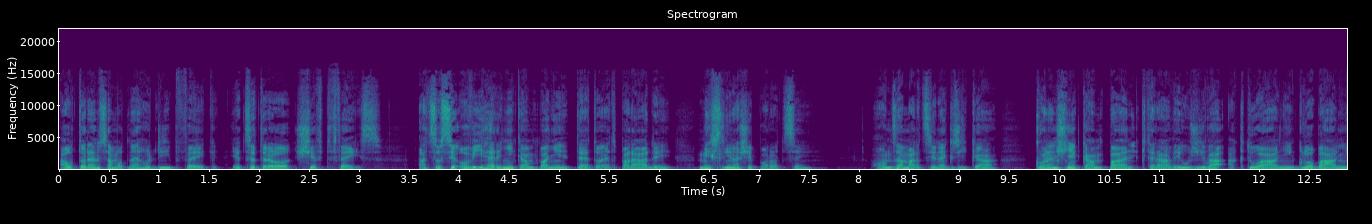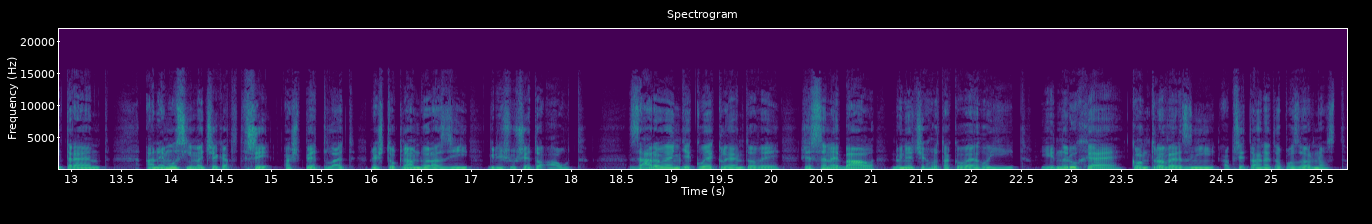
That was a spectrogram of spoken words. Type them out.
Autorem samotného deepfake je CTRL Shift Face. A co si o výherní kampani této ad parády myslí naši porodci? Honza Marcinek říká, konečně kampaň, která využívá aktuální globální trend a nemusíme čekat 3 až 5 let, než to k nám dorazí, když už je to out. Zároveň děkuje klientovi, že se nebál do něčeho takového jít. Jednoduché, kontroverzní a přitáhne to pozornost.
